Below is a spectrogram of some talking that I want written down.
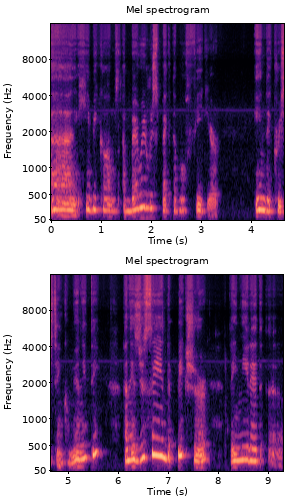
and he becomes a very respectable figure in the Christian community. And as you see in the picture, they needed uh,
